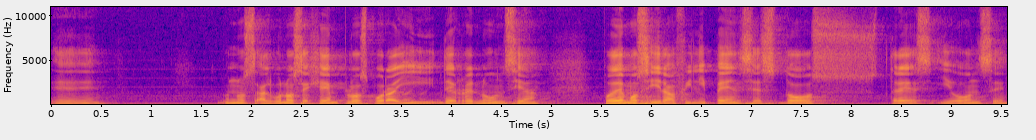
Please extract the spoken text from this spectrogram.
eh, unos, algunos ejemplos por ahí de renuncia. Podemos ir a Filipenses 2, 3 y 11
